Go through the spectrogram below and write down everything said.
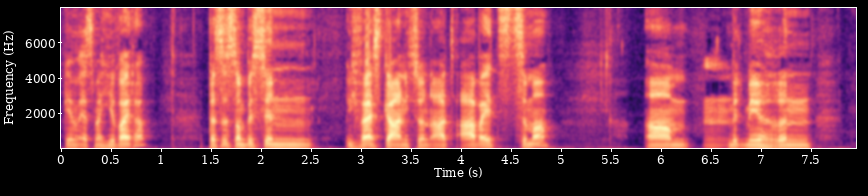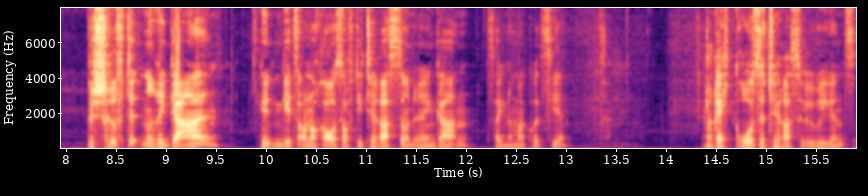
Gehen wir erstmal hier weiter. Das ist so ein bisschen, ich weiß gar nicht, so eine Art Arbeitszimmer ähm, mhm. mit mehreren beschrifteten Regalen Hinten geht es auch noch raus auf die Terrasse und in den Garten. Zeige ich nochmal kurz hier. Eine recht große Terrasse übrigens.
